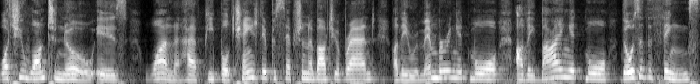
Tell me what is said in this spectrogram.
what you want to know is one, have people changed their perception about your brand? Are they remembering it more? Are they buying it more? Those are the things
